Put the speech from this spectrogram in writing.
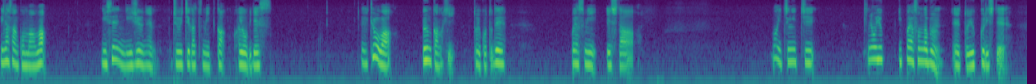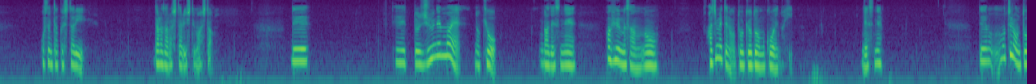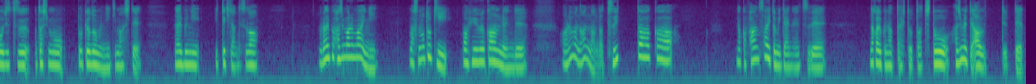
皆さんこんばんは。2020年11月3日火曜日です。えー今日は文化の日ということでお休みでした。まあ一日昨日ゆいっぱい遊んだ分、えっ、とゆっくりしてお洗濯したりダラダラしたりしてました。で、えーっと、10年前の今日がですね、Perfume さんの初めての東京ドーム公演の日ですね。で、もちろん当日、私も東京ドームに行きまして、ライブに行ってきたんですが、ライブ始まる前に、まあその時、Perfume 関連で、あれは何なんだ ?Twitter か、なんかファンサイトみたいなやつで仲良くなった人たちと初めて会うって言って。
